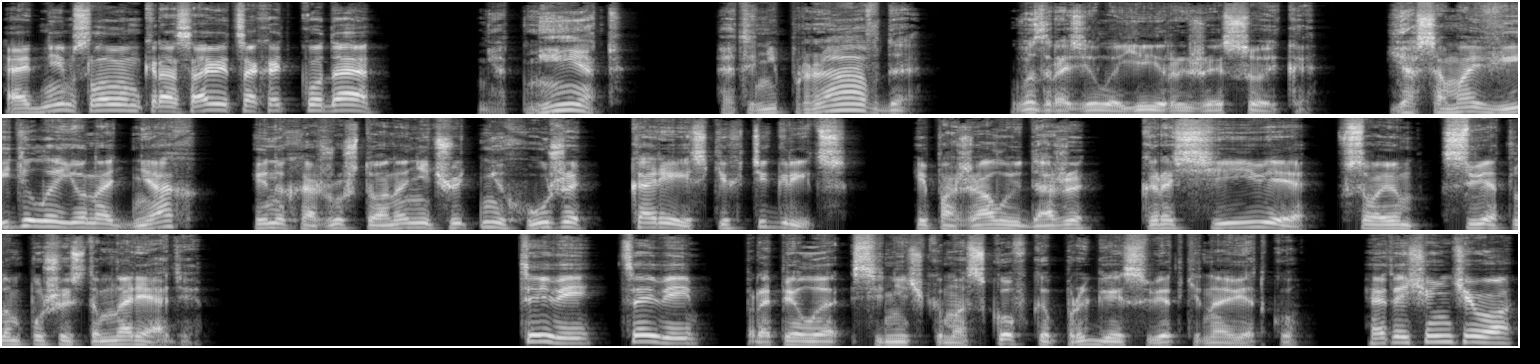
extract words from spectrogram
Одним словом, красавица хоть куда». «Нет-нет, это неправда», — возразила ей рыжая сойка. «Я сама видела ее на днях и нахожу, что она ничуть не хуже корейских тигриц, и, пожалуй, даже красивее в своем светлом пушистом наряде». «Циви, циви», — пропела синичка-московка, прыгая с ветки на ветку. Это еще ничего.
